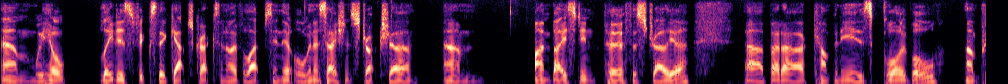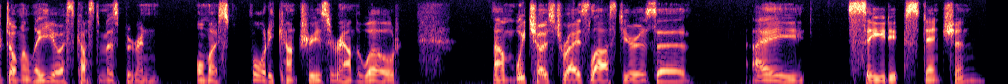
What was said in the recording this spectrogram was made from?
Um, we help leaders fix their gaps, cracks, and overlaps in their organisation structure. Um, I'm based in Perth, Australia, uh, but our company is global, um, predominantly US customers, but we're in almost 40 countries around the world. Um, we chose to raise last year as a, a seed extension,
